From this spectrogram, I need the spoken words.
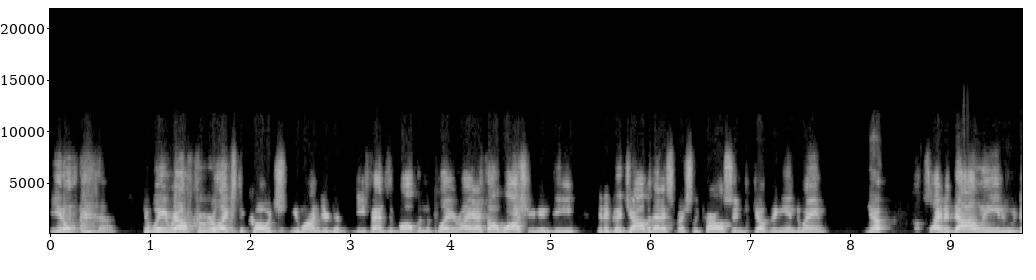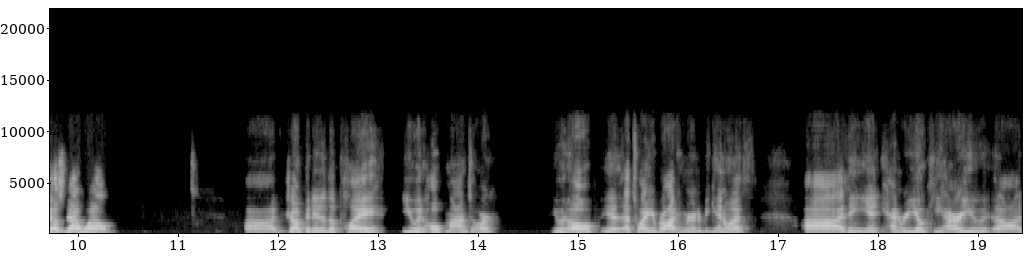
You don't. the way Ralph Krueger likes to coach, you want your de- defense involved in the play, right? I thought Washington D did a good job of that, especially Carlson jumping in. Dwayne Yep. outside of Dahlin, who does that well? Uh, jumping into the play, you would hope Montour. You would hope. Yeah, that's why you brought him here to begin with. Uh, I think Henri Jokiharju, uh,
